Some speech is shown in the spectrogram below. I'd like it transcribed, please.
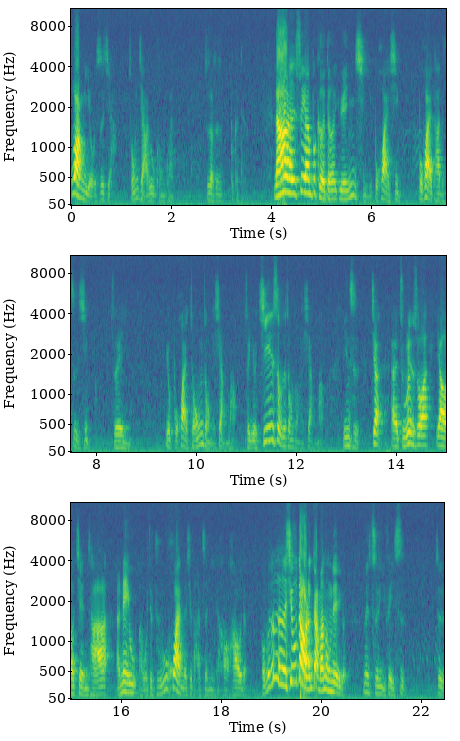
妄有之假，从假入空观，知道这是不可得。然后呢，虽然不可得，缘起不坏性。不坏他的自信，所以又不坏种种的相貌，所以又接受这种种的相貌。因此，叫呃主任说要检查啊内务啊，我就如幻的去把它整理的好好的。我们说修道人干嘛弄那个？那是支理费事，是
